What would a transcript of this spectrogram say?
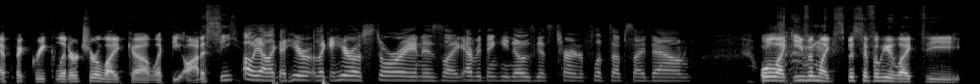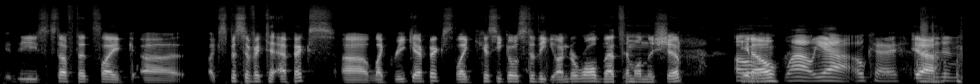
epic Greek literature, like uh, like the Odyssey. oh yeah, like a hero, like a hero story, and his like everything he knows gets turned flipped upside down. or like even like specifically like the the stuff that's like uh like specific to epics uh like greek epics like because he goes to the underworld and that's him on the ship Oh, You know? Wow. Yeah. Okay. Yeah. didn't-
